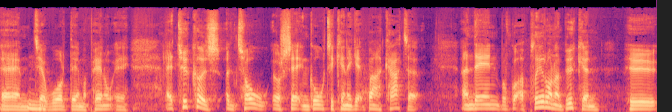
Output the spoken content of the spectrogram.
um, mm. to award them a penalty. It took us until our second goal to kind of get back at it. And then we've got a player on a booking who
